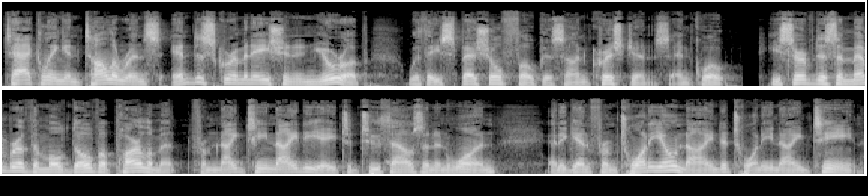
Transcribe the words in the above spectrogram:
Tackling Intolerance and Discrimination in Europe with a special focus on Christians, end quote. He served as a member of the Moldova Parliament from 1998 to 2001 and again from 2009 to 2019.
